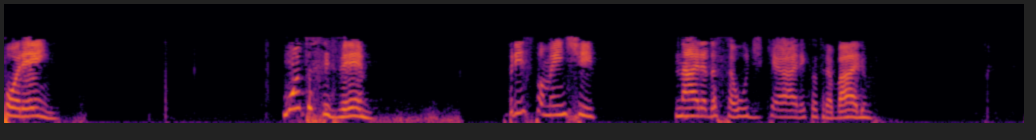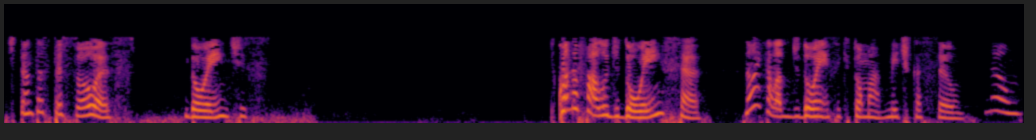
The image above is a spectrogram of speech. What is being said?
Porém, muito se vê, principalmente na área da saúde, que é a área que eu trabalho, de tantas pessoas doentes. E quando eu falo de doença, não é aquela de doença que toma medicação. Não.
